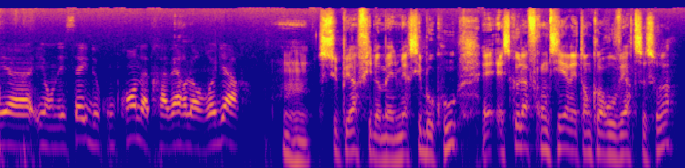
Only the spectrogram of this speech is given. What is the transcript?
Et, et on essaye de comprendre à travers leur regard. Mmh, super Philomène, merci beaucoup. Est-ce que la frontière est encore ouverte ce soir?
